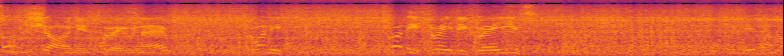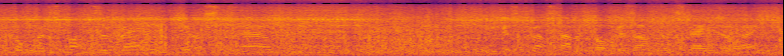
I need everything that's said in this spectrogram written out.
Sun shining through now, 20, 23 degrees. We did have a couple of spots of rain just, so fingers crossed that buggers off and stays away.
